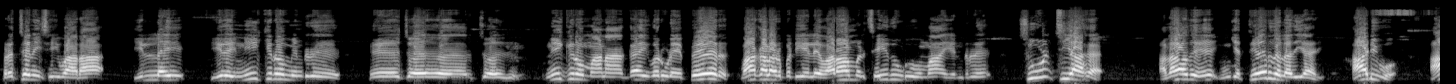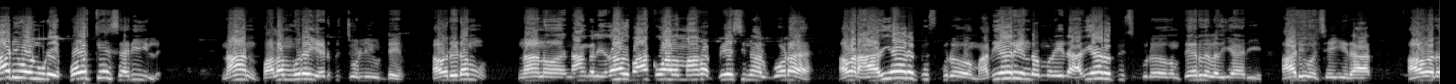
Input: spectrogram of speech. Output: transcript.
பிரச்சனை செய்வாரா? இல்லை இதை நீக்கிறோம் என்று நீக்கிறோமானாக்க இவருடைய பேர் வாக்காளர் பட்டியலில் வராமல் செய்து விடுவோமா என்று சூழ்ச்சியாக அதாவது இங்க தேர்தல் அதிகாரி ஆடிஓ ஆடிஓனுடைய போக்கே சரியில்லை. நான் பல முறை எடுத்து சொல்லிவிட்டேன். அவரிடம் நான் நாங்கள் ஏதாவது வாக்குவாதமாக பேசினால் கூட அவர் அதிகார துஷ்பிரயோகம் அதிகாரி என்ற முறையில் அதிகார துஷ்பிரயோகம் தேர்தல் அதிகாரி ஆடிஓ செய்கிறார். அவர்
